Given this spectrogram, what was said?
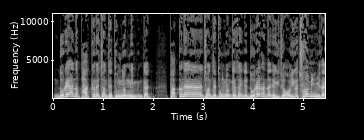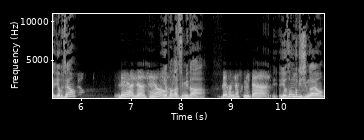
노래하는 박근혜 전 대통령님. 그러니까 박근혜 전 대통령께서 이제 노래를 한다는 얘기죠. 이거 처음입니다. 여보세요? 네, 안녕하세요. 예, 반갑습니다. 네, 반갑습니다. 여성분이신가요?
